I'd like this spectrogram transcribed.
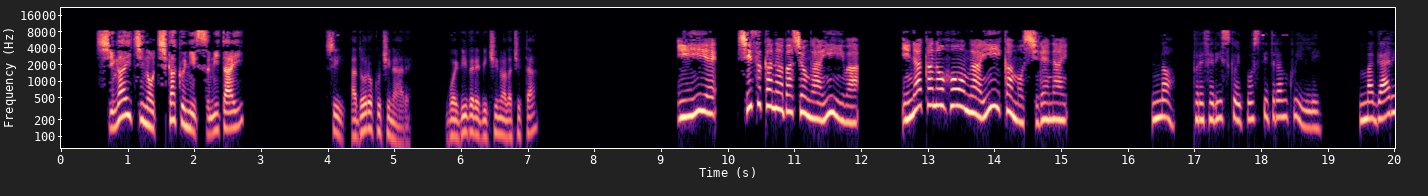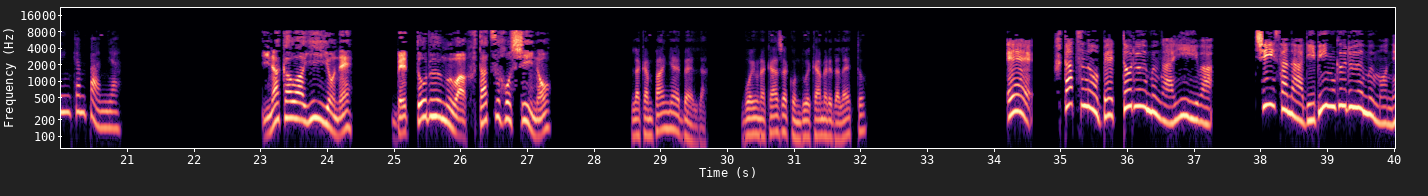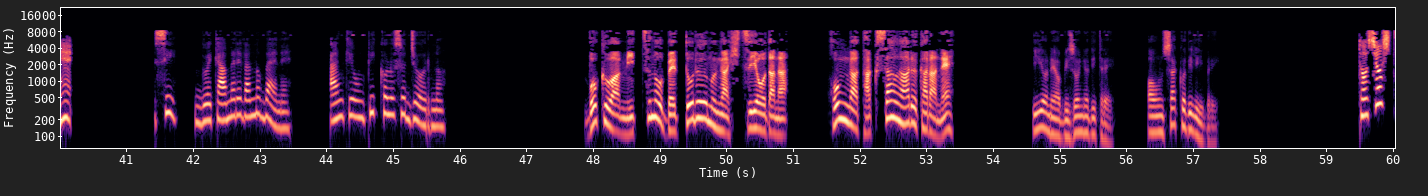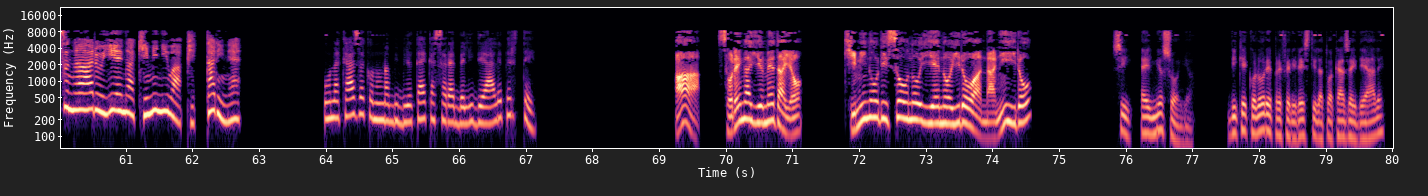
市街地の近くに住みたい Sì, adoro cucinare. Vuoi vivere vicino alla città? いいえ、静かな場所がいいわ。田舎の方がいいかもしれない。No, Preferisco i posti tranquilli. Magari in campagna. 田舎はいいよね。ベッドルームは二つ欲しいの La campagna è bella. Vuoi una casa con due camere da letto? ええ、二つのベッドルームがいいわ。小さなリビングルームもね。Sì, due camere vanno bene. Anche un piccolo soggiorno. 僕は三つのベッドルームが必要だな。本がたくさんあるからね。Io ne ho bisogno di tre. Ho un sacco di libri. 図書室がある家が君にはぴったりね。Una casa con una biblioteca sarebbe l'ideale per te. ああ、それが夢だよ。君の理想の家の色は何色 Sì, è il mio sogno. Di che colore preferiresti la tua casa ideale?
